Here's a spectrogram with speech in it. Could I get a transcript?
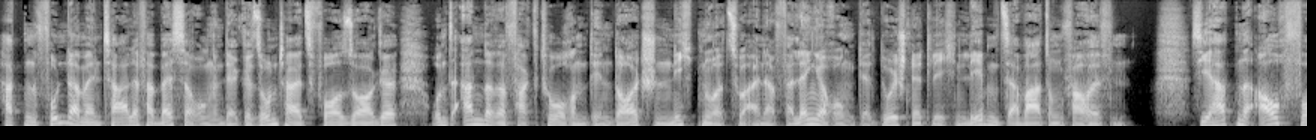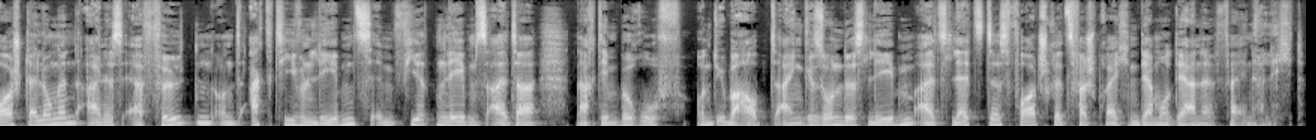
hatten fundamentale Verbesserungen der Gesundheitsvorsorge und andere Faktoren den Deutschen nicht nur zu einer Verlängerung der durchschnittlichen Lebenserwartung verholfen. Sie hatten auch Vorstellungen eines erfüllten und aktiven Lebens im vierten Lebensalter nach dem Beruf und überhaupt ein gesundes Leben als letztes Fortschrittsversprechen der Moderne verinnerlicht.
